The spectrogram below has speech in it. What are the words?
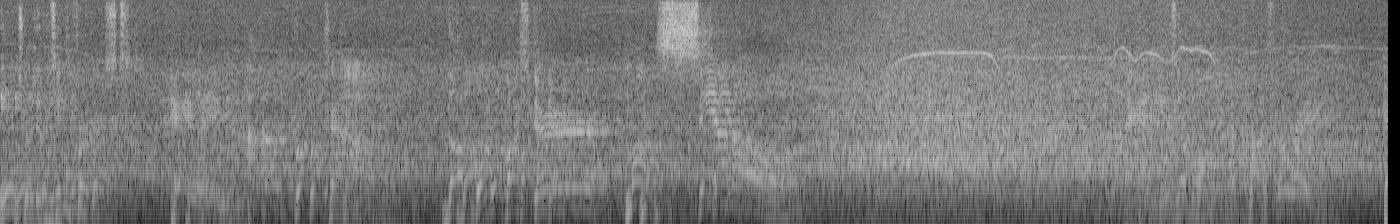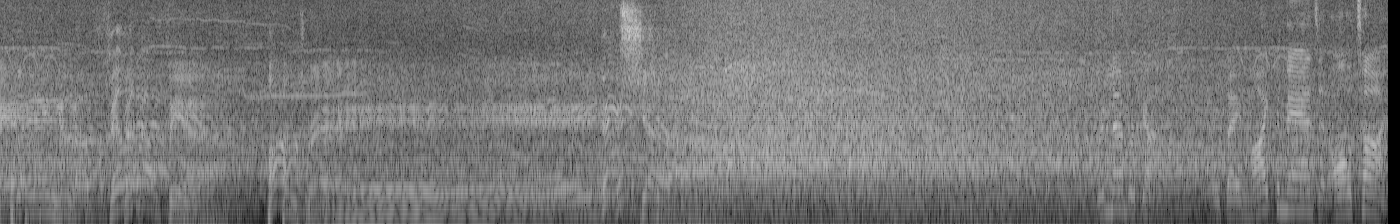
Introducing first, hailing out of Brockton, the blockbuster Marciano. And his opponent across the ring, hailing out of Philadelphia, Andre Bishop. Remember, guys, obey my commands at all times.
